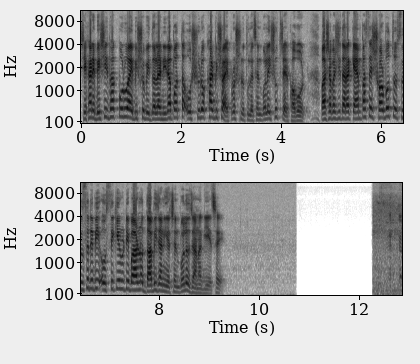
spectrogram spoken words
সেখানে বেশিরভাগ পড়ুয়াই বিশ্ববিদ্যালয়ের নিরাপত্তা ও সুরক্ষার বিষয়ে প্রশ্ন তুলেছেন বলেই সূত্রের খবর। পাশাপাশি তারা ক্যাম্পাসের সর্বোচ্চ সিসিটিভি ও সিকিউরিটি বাড়ানোর দাবি জানিয়েছেন বলেও জানা গিয়েছে। একটা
